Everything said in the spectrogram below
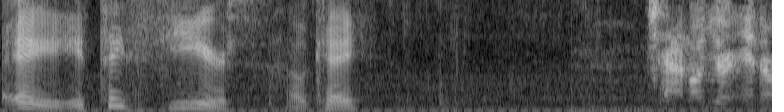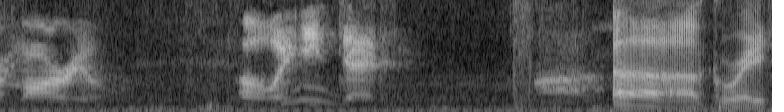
Hey, it takes years, okay? Channel your inner Mario. Oh wait, he's dead. Oh, great.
